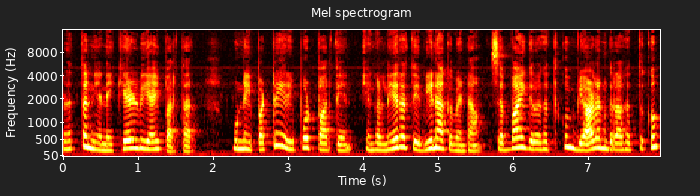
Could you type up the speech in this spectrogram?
ரத்தன் என்னை கேள்வியாய் பார்த்தார். உன்னை பற்றிய ரிப்போர்ட் பார்த்தேன். எங்கள் நேரத்தை வீணாக்க வேண்டாம். செவ்வாய் கிரகத்துக்கும் வியாழன் கிரகத்துக்கும்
